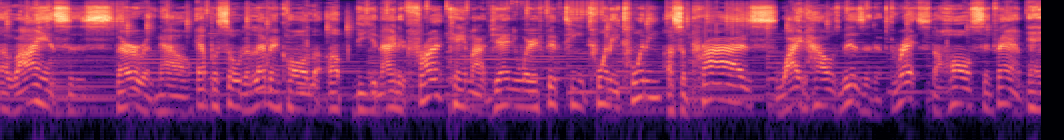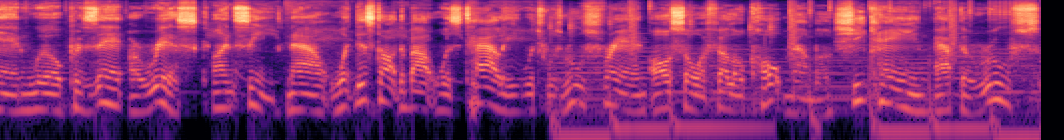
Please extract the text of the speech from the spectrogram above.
alliances thoroughly. Now, episode 11 called Up the United Front came out January 15, 2020. A surprise White House visitor threats the Halston family and will present a risk unseen. Now, what this talked about was Tally, which was Ruth's friend, also a fellow cult member. She came after Ruth's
